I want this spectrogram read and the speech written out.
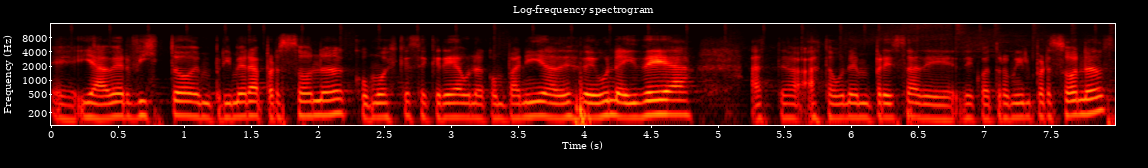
eh, y haber visto en primera persona cómo es que se crea una compañía desde una idea hasta, hasta una empresa de, de 4.000 personas.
